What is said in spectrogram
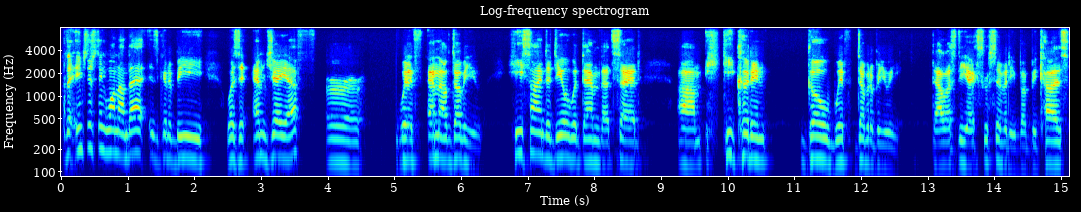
the interesting one on that is going to be was it MJF or with MLW? He signed a deal with them that said um, he couldn't go with WWE. That was the exclusivity, but because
